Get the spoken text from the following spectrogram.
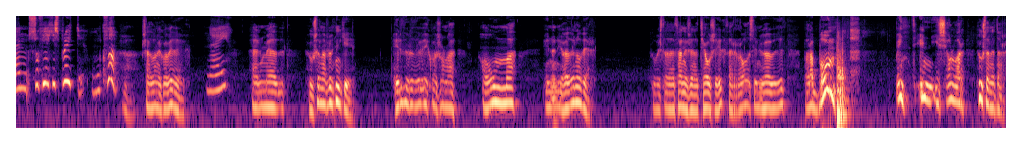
En svo fekk ég spröytu. Hún hvar? Sagði hún eitthvað við þig? Nei, En með hugsanaflutningi, hyrður þau eitthvað svona óma innan í höfðun á þér? Þú veist að það er þannig sem það tjá sig, það er ráðast inn í höfuðið, bara BOOM! Beint inn í sjálfar hugsanettar.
